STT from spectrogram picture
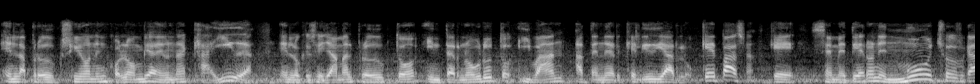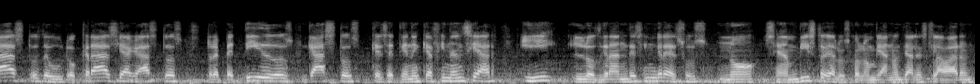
en la producción en Colombia, hay una caída en lo que se llama el Producto Interno Bruto y van a tener que lidiarlo. ¿Qué pasa? Que se metieron en muchos gastos de burocracia, gastos repetidos, gastos que se tienen que financiar y los grandes ingresos no se han visto y a los colombianos ya les clavaron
